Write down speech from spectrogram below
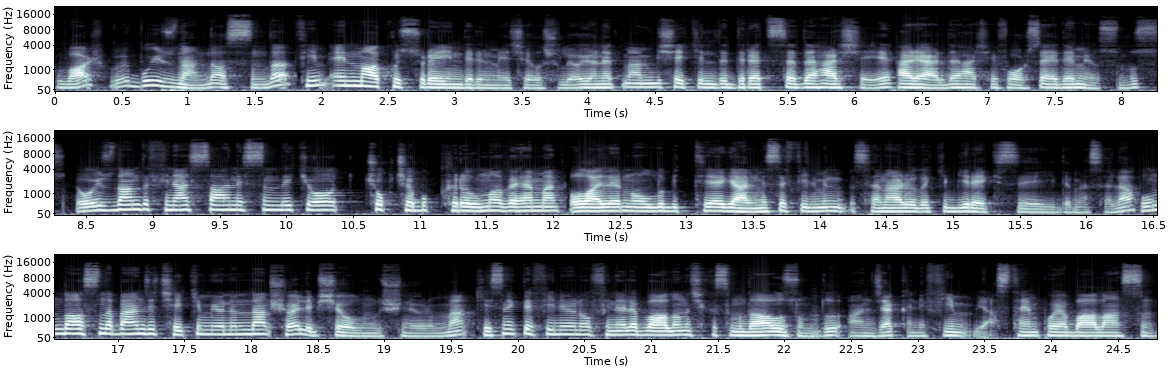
var ve bu yüzden de aslında film en makul süreye indirilmeye çalışılıyor. Yönetmen bir şekilde diretse de her şeyi, her yerde her şeyi force edemiyorsunuz. Ve o yüzden de final sahnesindeki o çok çabuk kırılma ve hemen olayların olduğu bittiye gelmesi filmin senaryodaki bir eksiğiydi mesela. Bunda aslında bence çekim yönünden şöyle bir şey olduğunu düşünüyorum ben. Kesinlikle filmin o finale bağlanış kısmı daha uzundu. Ancak hani film biraz tempoya bağlansın.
